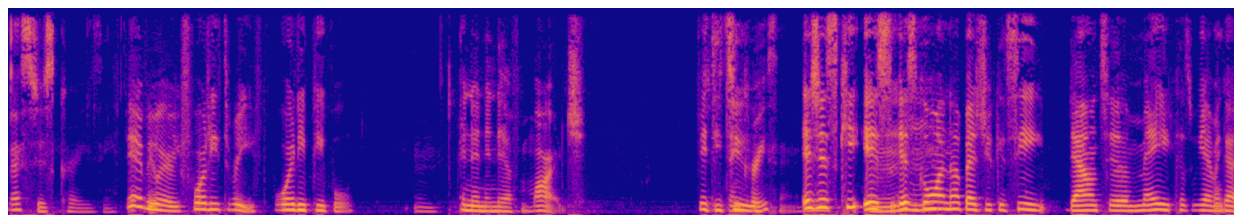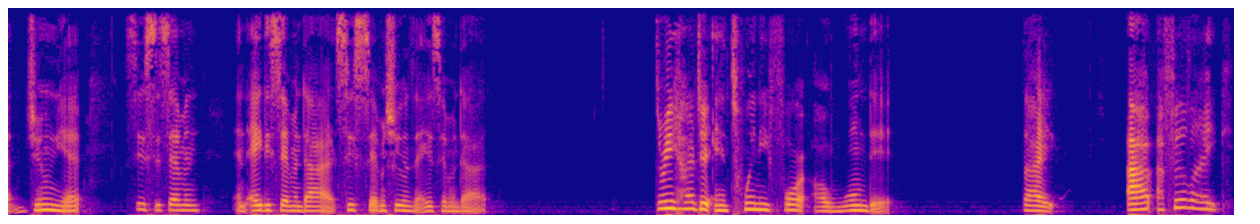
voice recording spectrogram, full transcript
That's just crazy. February 43, 40 people, mm. and then in death. March 52. increasing. It's just keep it's it's mm-hmm. going up as you can see down to May because we haven't got June yet. 67 and 87 died. 67 shootings and 87 died. 324 are wounded. Like I I feel like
